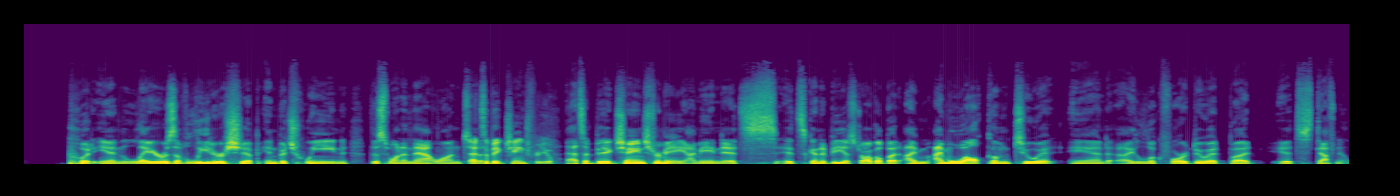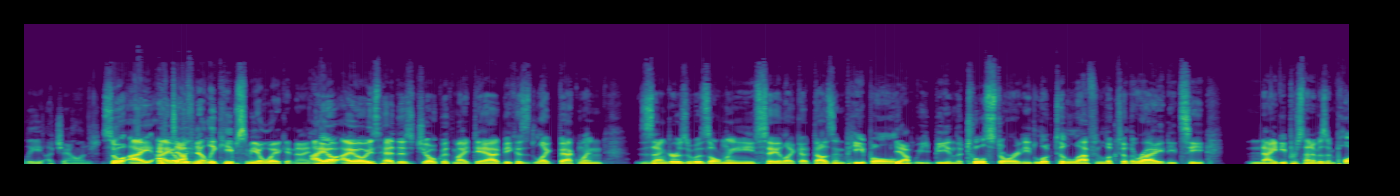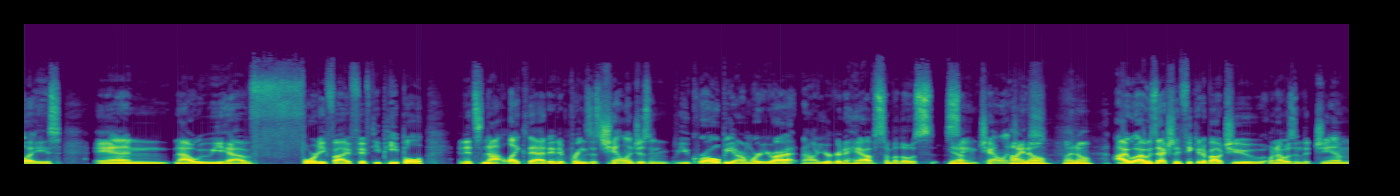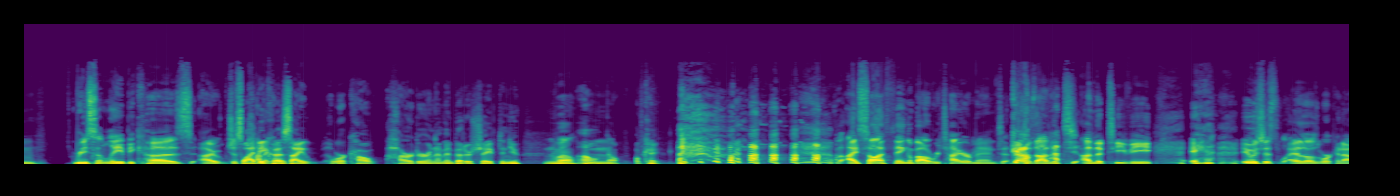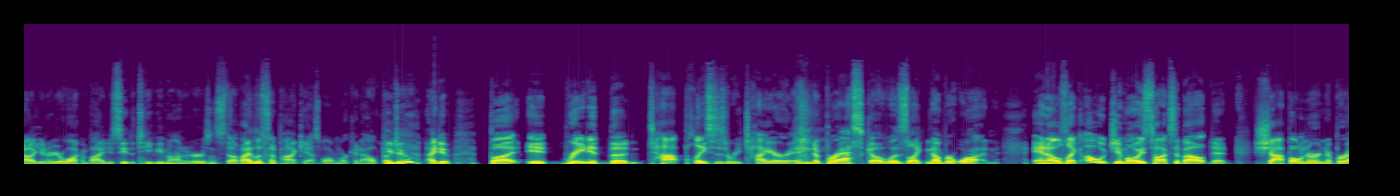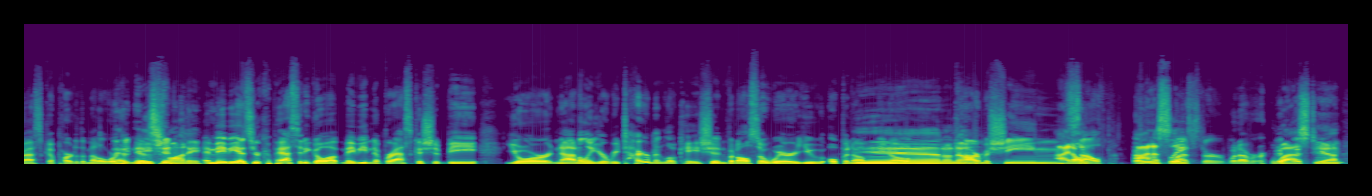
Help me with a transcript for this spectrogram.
put in layers of leadership in between this one and that one. To, That's a big change for you. that's a big change for me. I mean, it's it's going to be a struggle, but I'm I'm welcome to it and I look forward to it. But it's definitely a challenge. So I, it I always- definitely keeps me awake at night. I I always had this joke with my dad because like back when Zengers was only say like a dozen people, Yep. we'd be in the tool store and he'd look to the left and look to the right and he'd see 90% of his employees and now we have 45 50 people and it's not like that and it brings us challenges and you grow beyond where you're at now you're going to have some of those Yeah. same challenges I know, I know. I, I was actually thinking about you when I was in the gym recently because I just Why? kinda- Because I work out harder and I'm in better shape than you. well Oh. no Okay. I saw a thing about retirement that was on the t- on the TV. And it was just as I was working out. You know, you're walking by and you see the TV monitors and stuff. I listen to podcasts while I'm working out. But You do? I do. But it rated the top places to retire, and Nebraska was like number one. And I was like, oh, Jim always talks about that shop owner in Nebraska, part of the metalworking That nation. funny. And maybe as your capacity go up, maybe Nebraska should be your not only your retirement location, but also where you open up. you know, I don't know. Carr machine I don't- south. Or honestly- west or whatever. West, yeah.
